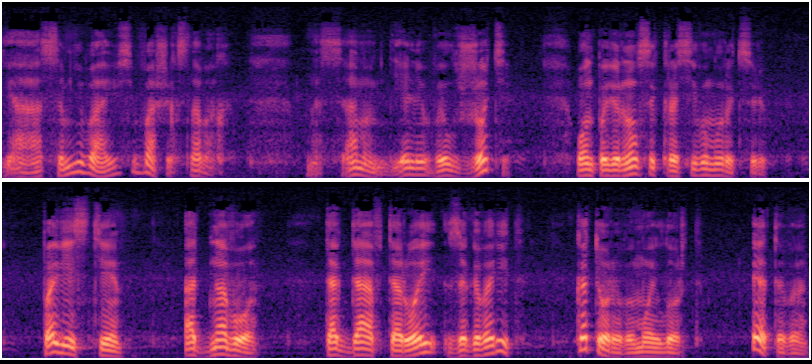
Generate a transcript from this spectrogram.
«Я сомневаюсь в ваших словах. На самом деле вы лжете?» Он повернулся к красивому рыцарю. «Повесьте одного, тогда второй заговорит. Которого, мой лорд?» «Этого»,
